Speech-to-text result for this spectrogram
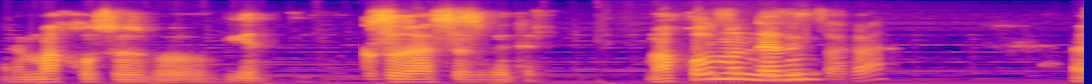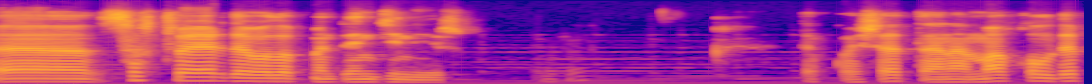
Макулсузбу кызыгасызбы деп. Макулмун дедим software development engineer. Деп коюшат. Анан макул деп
